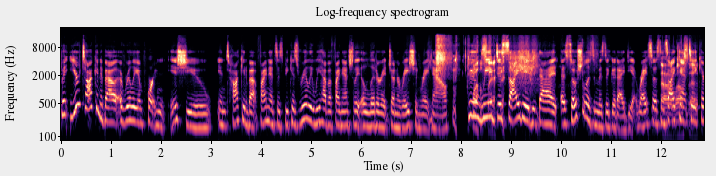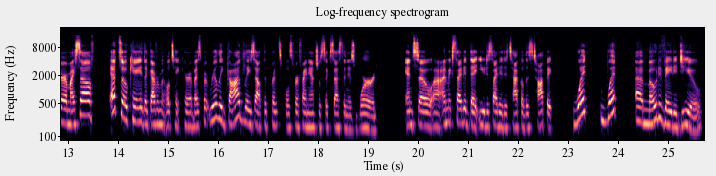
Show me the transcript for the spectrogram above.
But you're talking about a really important issue in talking about finances because really we have a financially illiterate generation right now who well we've decided that a socialism is a good idea, right? So since oh, I can't take care of myself, that's okay. The government will take care of us. But really, God lays out the principles for financial success in His Word. And so uh, I'm excited that you decided to tackle this topic. What what uh, motivated you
